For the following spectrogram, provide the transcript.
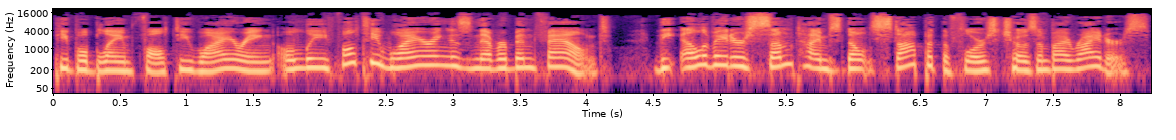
People blame faulty wiring, only faulty wiring has never been found. The elevators sometimes don't stop at the floors chosen by riders.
